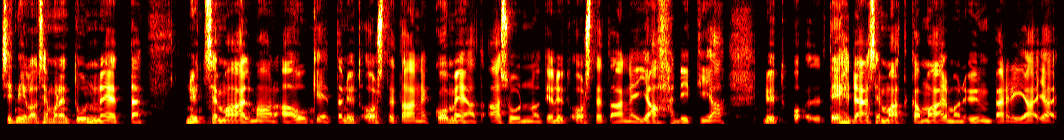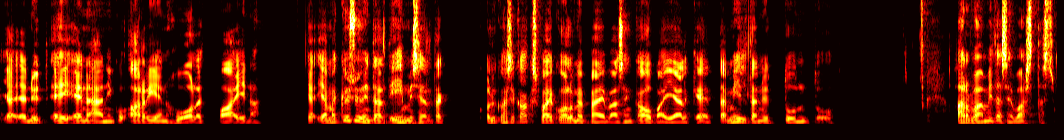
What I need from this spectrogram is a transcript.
sitten niillä on semmoinen tunne, että nyt se maailma on auki, että nyt ostetaan ne komeat asunnot ja nyt ostetaan ne jahdit ja nyt tehdään se matka maailman ympäri ja, ja, ja, ja nyt ei enää niin kuin arjen huolet paina. Ja, ja mä kysyin tältä ihmiseltä, oliko se kaksi vai kolme päivää sen kaupan jälkeen, että miltä nyt tuntuu. Arvaa, mitä se vastasi.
